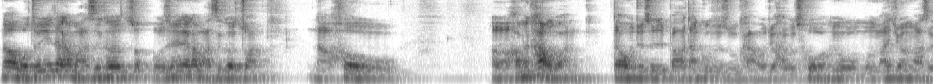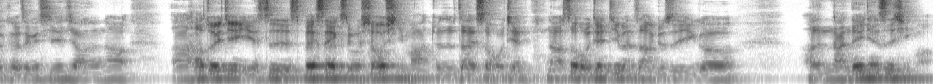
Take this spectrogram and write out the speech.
那我最近在看马斯克传，我最近在看马斯克传，然后呃还没看完。但我就是把它当故事书看，我觉得还不错，因为我我蛮喜欢马斯克这个企业家的。那啊，他最近也是 SpaceX 有消息嘛，就是在射火箭。那射火箭基本上就是一个很难的一件事情嘛。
